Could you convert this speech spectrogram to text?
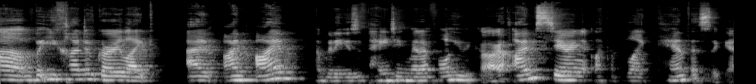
um, but you kind of go like I, I'm I'm I'm going to use a painting metaphor. Here we go. I'm staring at like a blank canvas again.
